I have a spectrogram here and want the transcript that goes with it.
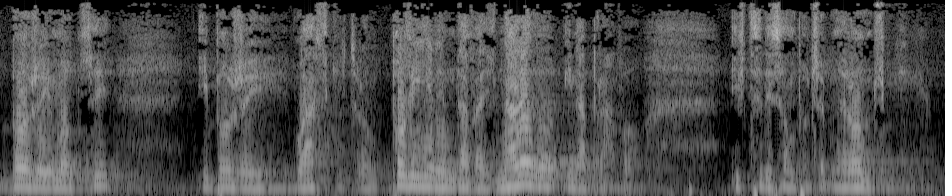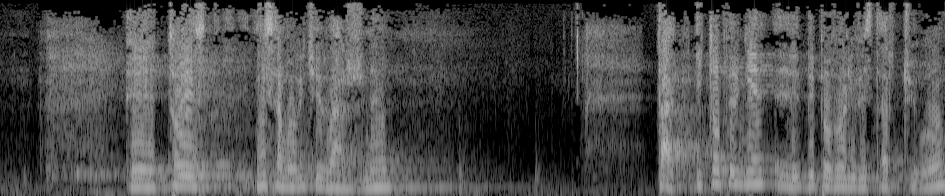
Bożej mocy i Bożej łaski, którą powinienem dawać na lewo i na prawo. I wtedy są potrzebne rączki. Y, To jest niesamowicie ważne. Tak, i to pewnie y, by powoli wystarczyło.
